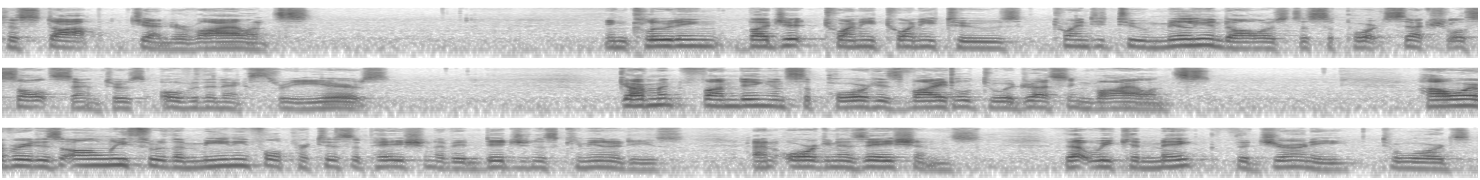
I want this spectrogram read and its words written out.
to stop gender violence including Budget 2022's $22 million to support sexual assault centres over the next three years. Government funding and support is vital to addressing violence. However, it is only through the meaningful participation of Indigenous communities and organizations that we can make the journey towards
